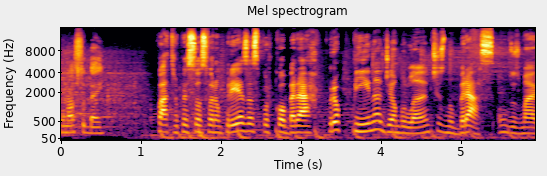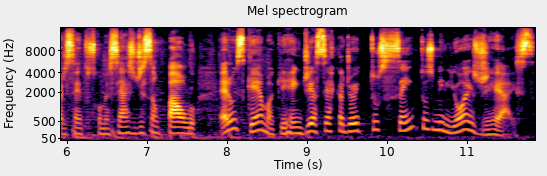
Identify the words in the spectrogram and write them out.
o nosso bem. Quatro pessoas foram presas por cobrar propina de ambulantes no Brás, um dos maiores centros comerciais de São Paulo. Era um esquema que rendia cerca de 800 milhões de reais.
